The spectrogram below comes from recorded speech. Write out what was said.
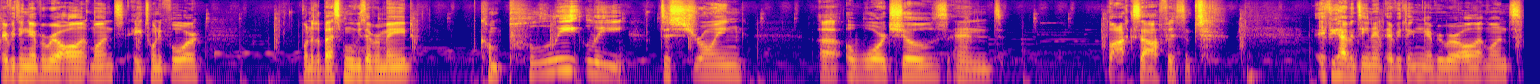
Everything Everywhere All at Once, A24, one of the best movies ever made, completely destroying uh, award shows and box office. if you haven't seen it, Everything Everywhere All at Once,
